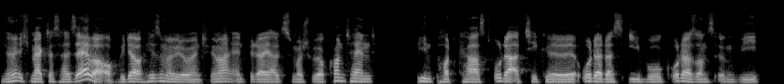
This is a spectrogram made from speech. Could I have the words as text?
ne, ich merke das halt selber auch wieder. Auch hier sind wir wieder beim Thema. Entweder halt zum Beispiel über Content, wie ein Podcast oder Artikel oder das E-Book oder sonst irgendwie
